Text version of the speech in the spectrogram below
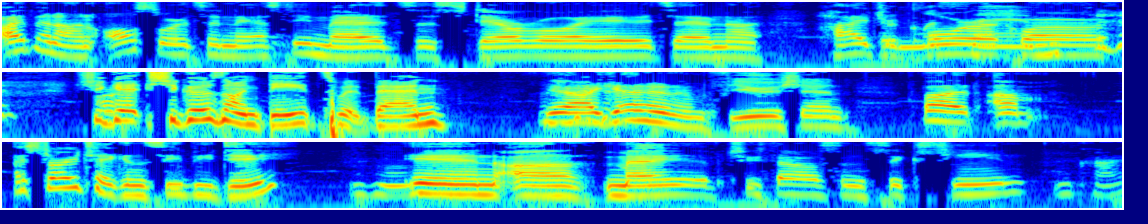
I've been on all sorts of nasty meds, the steroids and uh, hydrochloroquine. She get she goes on dates with Ben. yeah, I get an infusion, but um, I started taking CBD in uh, May of 2016, Okay.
